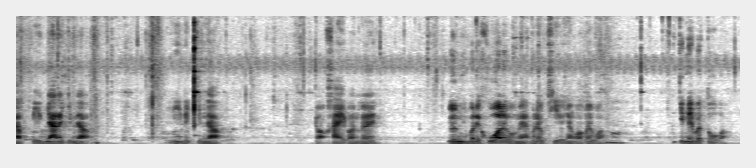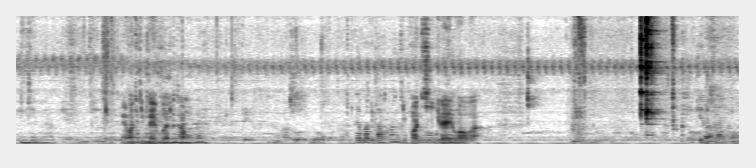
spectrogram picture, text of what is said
ครับ ปีนึงย่าได้กินแล้วปีนี้ได้กินแล้วเจาะไข่ก่อนเลยอึ้งอยู่บ่ได้คั่วเลยผมแม่บ่ได้เอาขี้เอาหยังออกเลยบ่หม้อกินได้เบิดตัวบ่แม่ว่ากินได้เบิดครับแต่ว่าตับมันพอขี้ได้เพราะว่ากินใส่ก่อน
